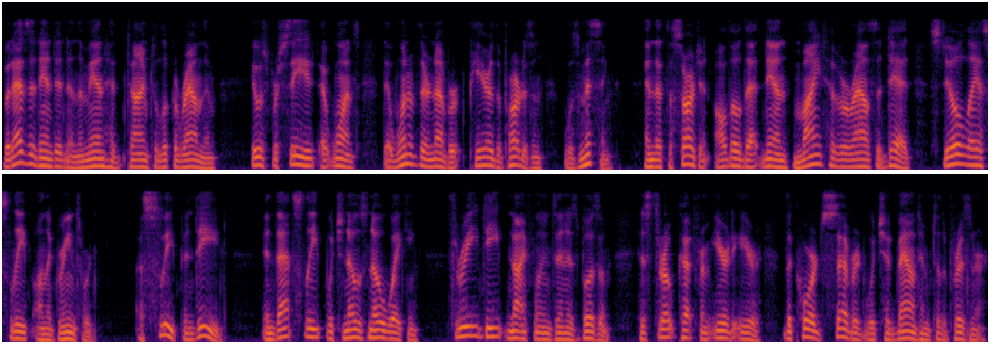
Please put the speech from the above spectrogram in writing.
But as it ended, and the men had time to look around them, it was perceived at once that one of their number, Pierre the Partisan, was missing, and that the sergeant, although that din might have aroused the dead, still lay asleep on the greensward. Asleep, indeed, in that sleep which knows no waking three deep knife wounds in his bosom, his throat cut from ear to ear, the cords severed which had bound him to the prisoner.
